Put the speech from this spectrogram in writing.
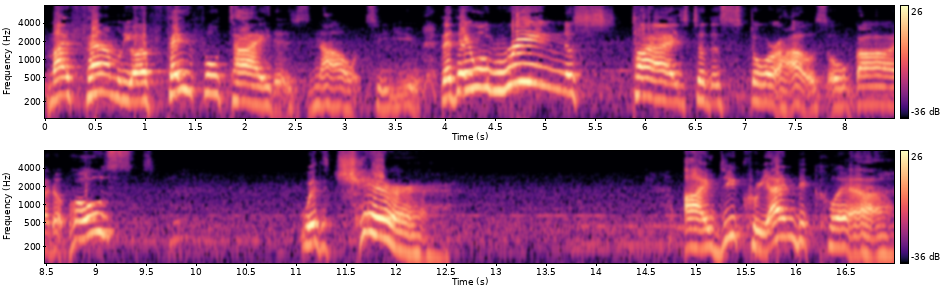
my family are faithful tithes now to you, that they will bring the tithes to the storehouse, O God of hosts, with cheer. I decree and declare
